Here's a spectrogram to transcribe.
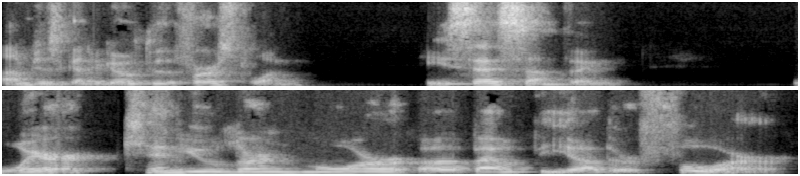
I'm just going to go through the first one he says something. Where can you learn more about the other four?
